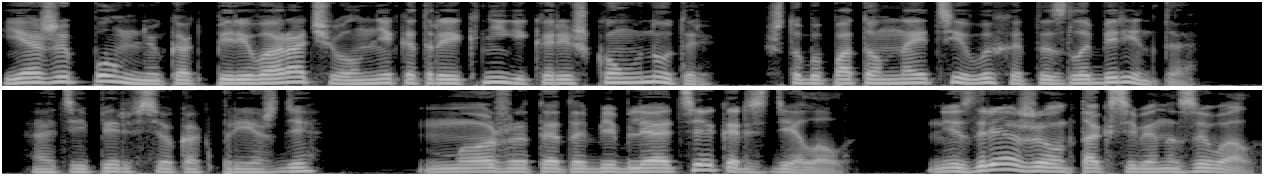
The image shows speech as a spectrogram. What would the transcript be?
Я же помню, как переворачивал некоторые книги корешком внутрь, чтобы потом найти выход из лабиринта. А теперь все как прежде. Может, это библиотекарь сделал? Не зря же он так себя называл.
